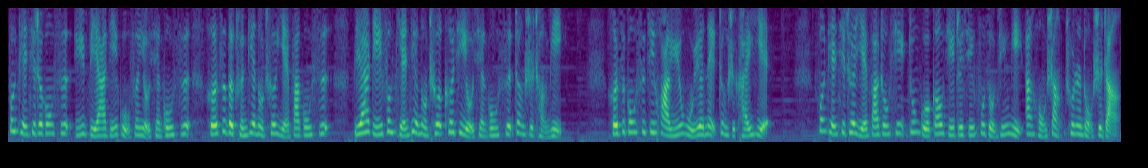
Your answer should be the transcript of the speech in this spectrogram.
丰田汽车公司与比亚迪股份有限公司合资的纯电动车研发公司比亚迪丰田电动车科技有限公司正式成立。合资公司计划于五月内正式开业。丰田汽车研发中心中国高级执行副总经理安宏尚出任董事长，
